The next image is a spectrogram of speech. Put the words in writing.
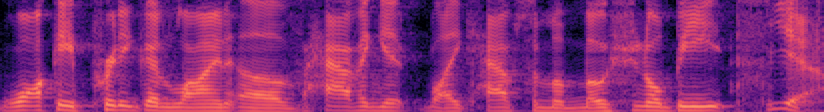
walk a pretty good line of having it like have some emotional beats, Yeah.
